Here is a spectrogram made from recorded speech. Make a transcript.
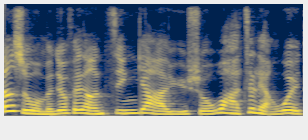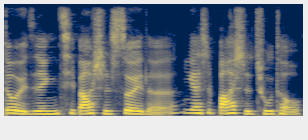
当时我们就非常惊讶于说：“哇，这两位都已经七八十岁了，应该是八十出头，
